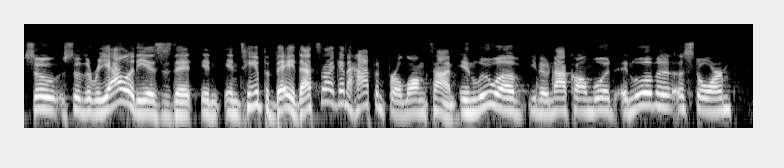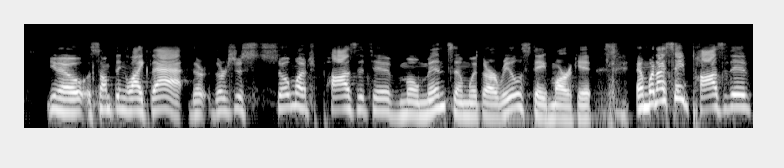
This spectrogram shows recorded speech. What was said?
so so the reality is is that in in tampa bay that's not going to happen for a long time in lieu of you know knock on wood in lieu of a, a storm you know, something like that. There, there's just so much positive momentum with our real estate market. And when I say positive,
